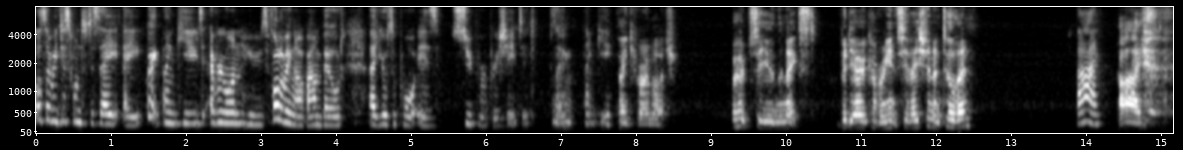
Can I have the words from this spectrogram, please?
also we just wanted to say a quick thank you to everyone who's following our van build uh, your support is super appreciated so Mm-hmm. thank you Thank you very much. We hope to see you in the next video covering insulation. Until then, bye bye.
